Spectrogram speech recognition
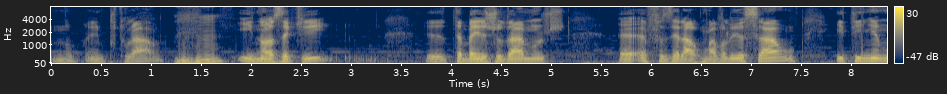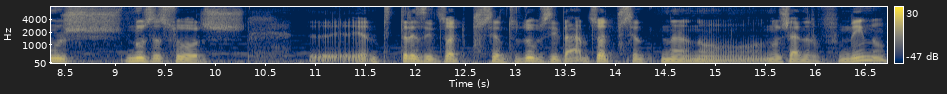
no- em Portugal e nós aqui eh, também ajudámos a, a fazer alguma avaliação e tínhamos nos Açores entre 13% e 18% de obesidade, 18% na, no, no género feminino,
